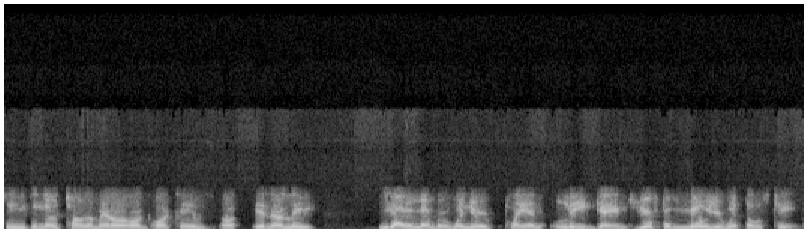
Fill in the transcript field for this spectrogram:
seeds in their tournament or or, or teams uh, in their league. You got to remember when you're playing league games, you're familiar with those teams.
